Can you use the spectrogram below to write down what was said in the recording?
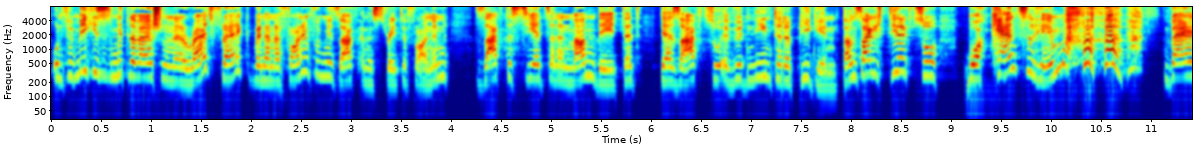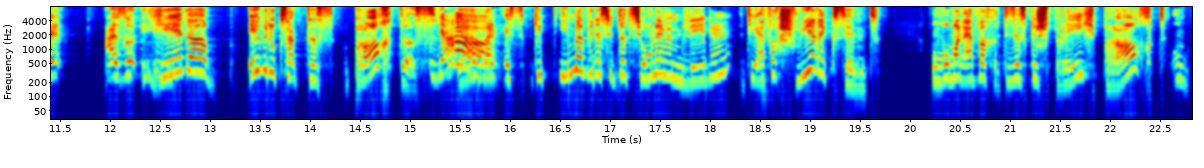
Und für mich ist es mittlerweile schon eine Red Flag, wenn eine Freundin von mir sagt, eine straighte Freundin, sagt, dass sie jetzt einen Mann datet, der sagt so, er würde nie in Therapie gehen. Dann sage ich direkt so, boah, cancel him, weil, also, Jeder, eh wie du gesagt hast, braucht das. Ja. Weil es gibt immer wieder Situationen im Leben, die einfach schwierig sind. Und wo man einfach dieses Gespräch braucht, um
